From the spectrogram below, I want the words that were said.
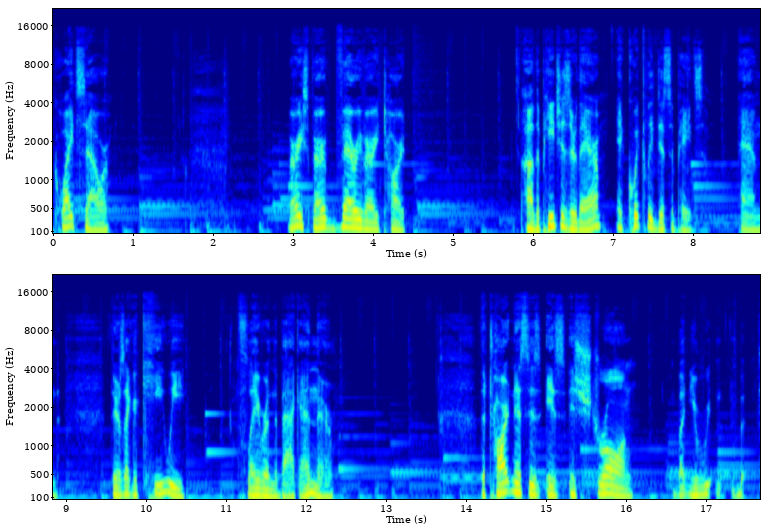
Quite sour. Very, very, very, very tart. Uh, the peaches are there. It quickly dissipates, and there's like a kiwi flavor in the back end there. The tartness is is is strong, but you re- but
